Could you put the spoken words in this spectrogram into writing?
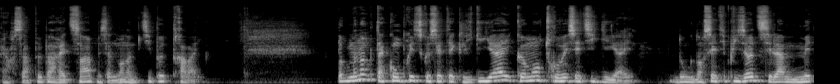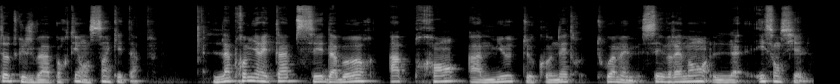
Alors ça peut paraître simple, mais ça demande un petit peu de travail. Donc maintenant que tu as compris ce que c'était que l'ikigai, comment trouver cet ikigai? Donc dans cet épisode, c'est la méthode que je vais apporter en cinq étapes. La première étape, c'est d'abord apprends à mieux te connaître toi-même. C'est vraiment essentiel.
